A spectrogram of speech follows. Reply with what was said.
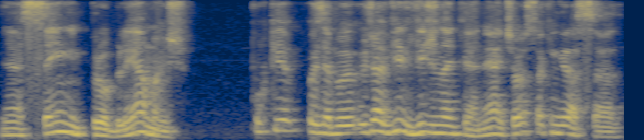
né, sem problemas, porque, por exemplo, eu já vi vídeo na internet, olha só que engraçado.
